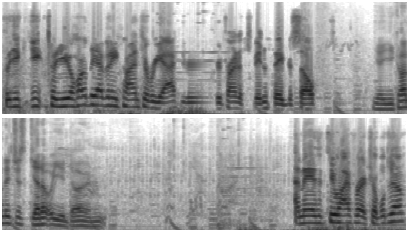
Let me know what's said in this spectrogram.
So you, you so you hardly have any time to react. You're, you're trying to spin save yourself. Yeah, you kind of just get it or you don't. I mean, is it too high for a triple jump?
